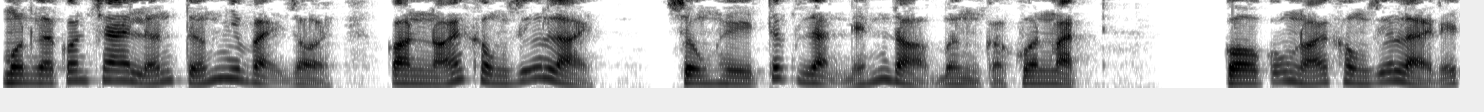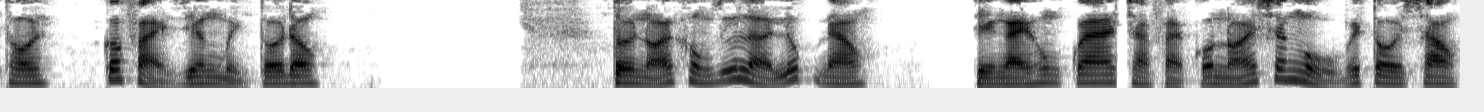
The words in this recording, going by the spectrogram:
Một người con trai lớn tướng như vậy rồi, còn nói không giữ lời. Sùng hy tức giận đến đỏ bừng cả khuôn mặt. Cô cũng nói không giữ lời đấy thôi, có phải riêng mình tôi đâu? Tôi nói không giữ lời lúc nào? Thì ngày hôm qua chả phải cô nói sẽ ngủ với tôi sao?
